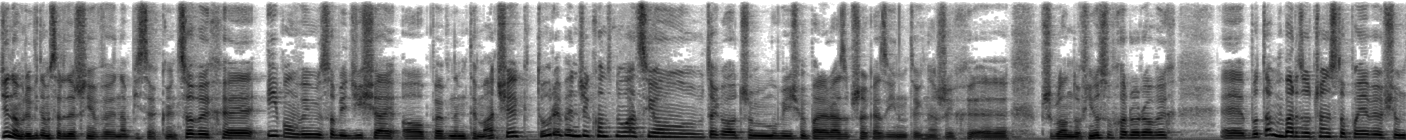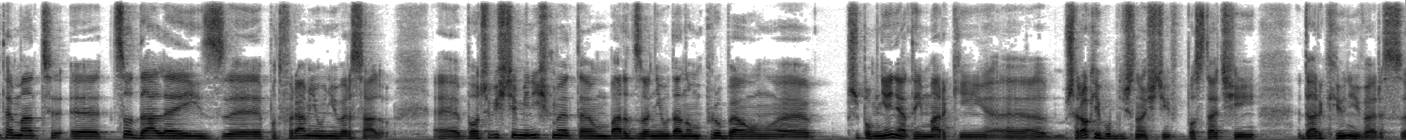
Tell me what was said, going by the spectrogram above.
Dzień dobry, witam serdecznie w napisach końcowych e, i pomówimy sobie dzisiaj o pewnym temacie, który będzie kontynuacją tego, o czym mówiliśmy parę razy przy okazji tych naszych e, przyglądów newsów horrorowych, e, bo tam bardzo często pojawiał się temat, co dalej z potworami Uniwersalu. Bo oczywiście mieliśmy tę bardzo nieudaną próbę przypomnienia tej marki szerokiej publiczności w postaci Dark Universe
